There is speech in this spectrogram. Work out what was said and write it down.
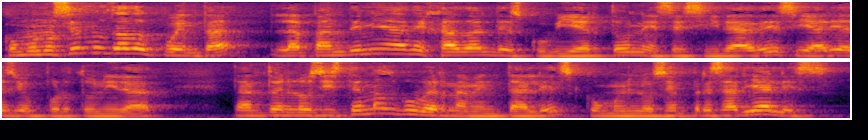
Como nos hemos dado cuenta, la pandemia ha dejado al descubierto necesidades y áreas de oportunidad tanto en los sistemas gubernamentales como en los empresariales.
